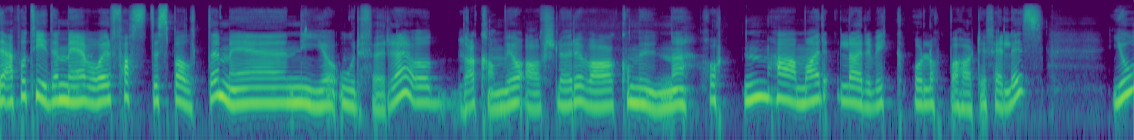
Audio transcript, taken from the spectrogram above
Det er på tide med vår faste spalte med nye ordførere, og da kan vi jo avsløre hva kommunene Horten, Hamar, Larvik og Loppa har til felles. Jo,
